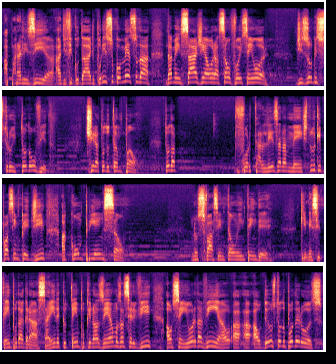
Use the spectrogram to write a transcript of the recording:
A paralisia, a dificuldade. Por isso, o começo da, da mensagem, a oração foi: Senhor, desobstrui todo ouvido, tira todo tampão, toda fortaleza na mente, tudo que possa impedir a compreensão. Nos faça então entender que nesse tempo da graça, ainda que o tempo que nós venhamos a servir ao Senhor da vinha, ao, ao Deus Todo-Poderoso,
